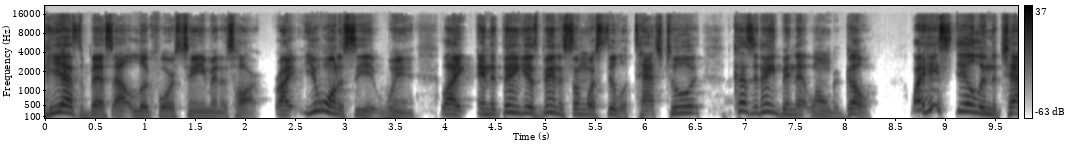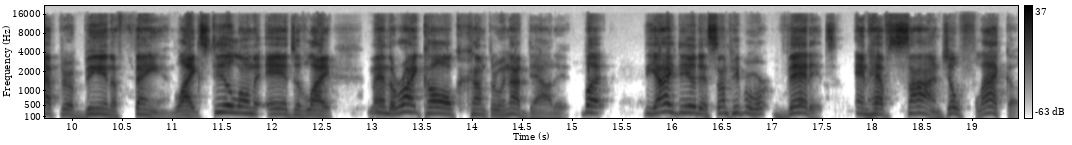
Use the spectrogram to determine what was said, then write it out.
he has the best outlook for his team in his heart, right? You want to see it win. Like, and the thing is, Ben is somewhat still attached to it because it ain't been that long ago. Like, he's still in the chapter of being a fan, like, still on the edge of like, man, the right call could come through, and I doubt it. But the idea that some people were vetted and have signed Joe Flacco.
